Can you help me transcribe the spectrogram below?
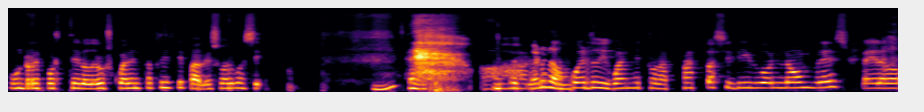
un reportero de los 40 principales o algo así. ¿Mm? no, me acuerdo, igual meto las patas y digo nombres, pero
